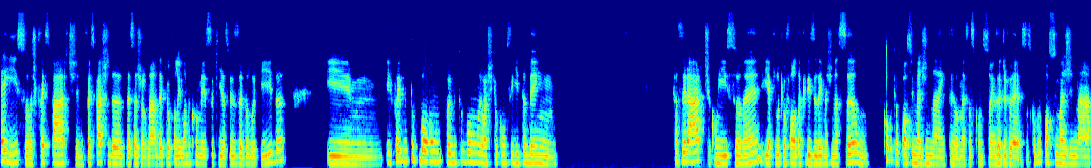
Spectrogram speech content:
é isso, acho que faz parte, faz parte da, dessa jornada que eu falei lá no começo, que às vezes é dolorida. E, e foi muito bom, foi muito bom. Eu acho que eu consegui também fazer arte com isso, né? E aquilo que eu falo da crise da imaginação, como que eu posso imaginar, então, nessas condições adversas? Como eu posso imaginar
